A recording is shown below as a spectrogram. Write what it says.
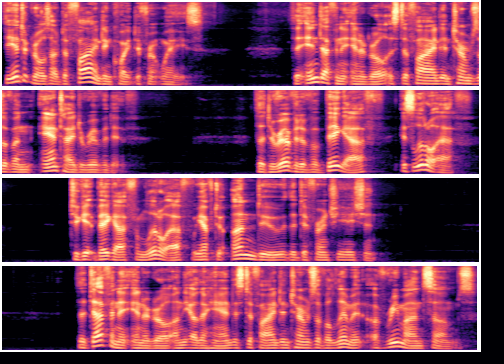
The integrals are defined in quite different ways. The indefinite integral is defined in terms of an antiderivative. The derivative of big F is little f. To get big F from little f, we have to undo the differentiation. The definite integral, on the other hand, is defined in terms of a limit of Riemann sums.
